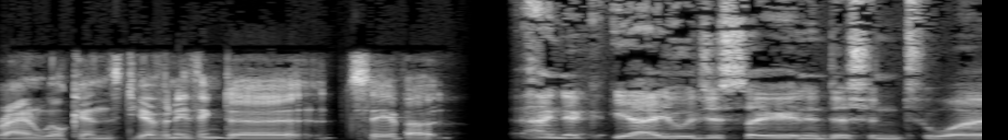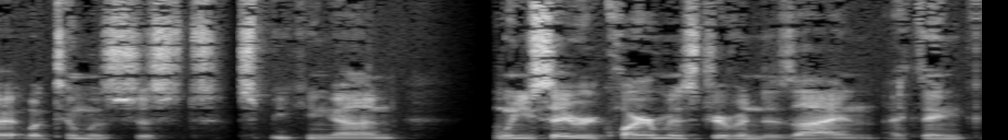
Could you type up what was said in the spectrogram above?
Ryan Wilkins. Do you have anything to say about? Hi, Nick. Yeah, I would just say, in addition to what what Tim was just speaking on, when you say requirements driven design, I think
